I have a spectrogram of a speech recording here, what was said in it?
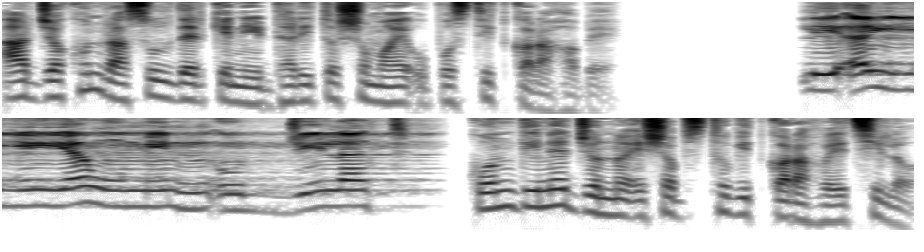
আর যখন রাসুলদেরকে নির্ধারিত সময়ে উপস্থিত করা হবে। কোন দিনের জন্য এসব স্থগিত করা হয়েছিল?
